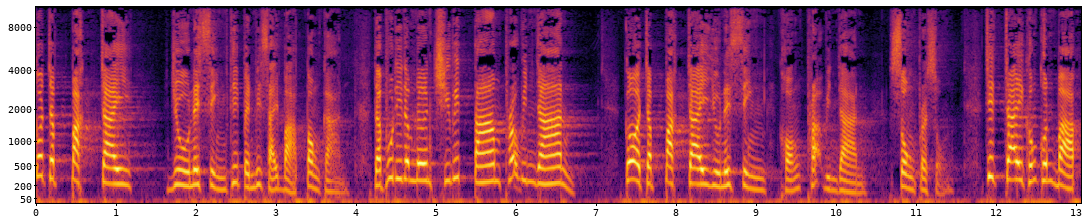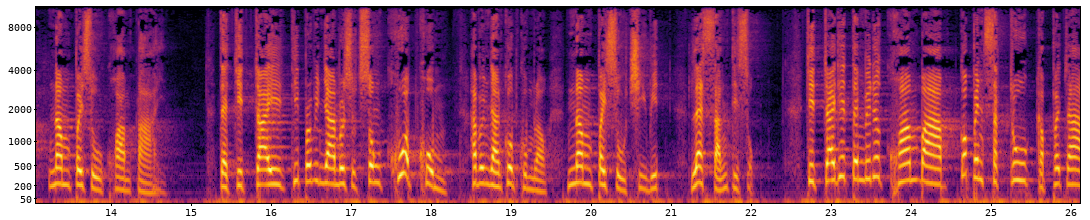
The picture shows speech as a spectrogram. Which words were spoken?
ก็จะปักใจ อยู่ในสิ่งที่เป็นวิสัยบาปต้องการ แต่ผู้ที่ดำเนินชีวิตตามพระวิญญาณ ก็จะปักใจอยู่ในสิ่งของพระวิญญาณทรงประสงค์ จิตใจของคนบาปนำไปสู่ความตาย แต่จิตใจที่พระวิญญาณบริสุทธิ์ทรงควบคุมให้พระวิญญาณควบคุมเรานำไปสู่ชีวิตและสันติสุข จิตใจที่เต็มไปด้วยความบาปก็เป็นศัตรูกับพระเจ้า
